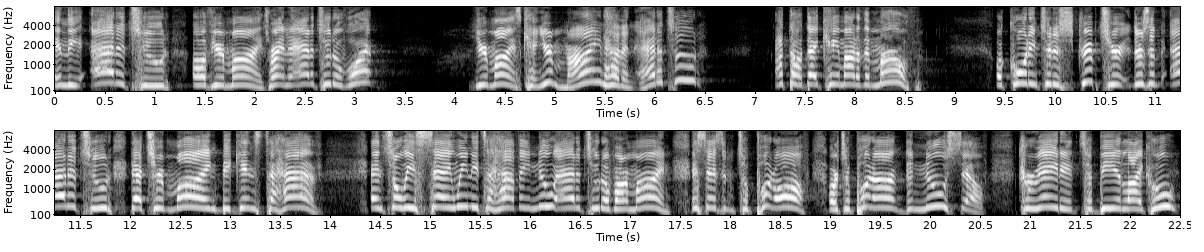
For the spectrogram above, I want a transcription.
in the attitude of your minds, right? The attitude of what? Your minds. Can your mind have an attitude? I thought that came out of the mouth. According to the scripture, there's an attitude that your mind begins to have. And so he's saying we need to have a new attitude of our mind. It says to put off or to put on the new self, created to be like who?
